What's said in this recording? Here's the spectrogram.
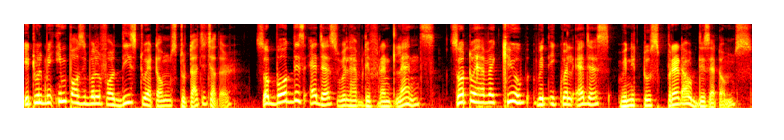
it will be impossible for these two atoms to touch each other. So both these edges will have different lengths. So to have a cube with equal edges, we need to spread out these atoms,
